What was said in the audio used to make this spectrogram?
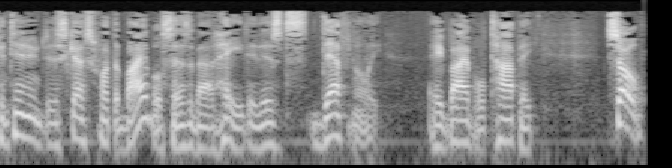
continuing to discuss what the Bible says about hate. It is definitely a Bible topic. So,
